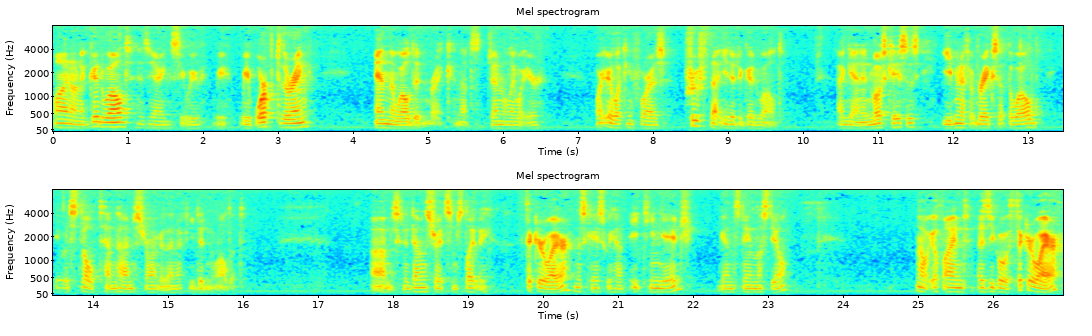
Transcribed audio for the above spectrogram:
find on a good weld is here you can see we, we, we warped the ring, and the weld didn't break, and that's generally what you're what you're looking for is proof that you did a good weld. Again, in most cases, even if it breaks at the weld, it was still 10 times stronger than if you didn't weld it. Uh, I'm just going to demonstrate some slightly thicker wire. In this case we have 18 gauge, again stainless steel. Now what you'll find as you go with thicker wire,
